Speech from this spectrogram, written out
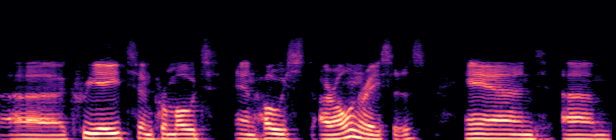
uh, create and promote and host our own races. And um,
